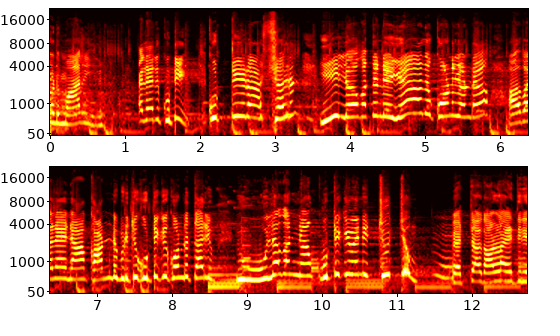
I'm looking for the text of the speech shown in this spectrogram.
ഇങ്ങോട്ട് മാറിയിരുന്നു അതായത് കുട്ടി കുട്ടിയുടെ ശരൺ ഈ ലോകത്തിന്റെ ഏത് കോണിലുണ്ട് അവനെ ഞാൻ കണ്ടുപിടിച്ച് കുട്ടിക്ക് കൊണ്ടു തരും ഈ ഉലകം ഞാൻ കുട്ടിക്ക് വേണ്ടി ചുറ്റും. പെറ്റ തള്ളയത്തിരി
